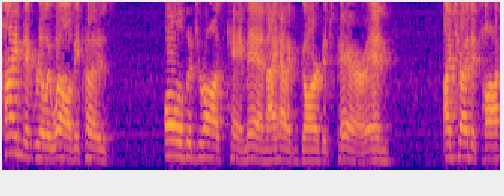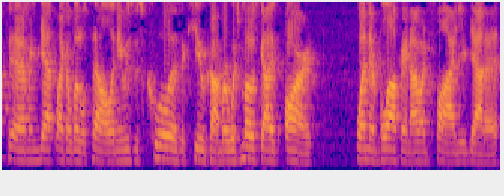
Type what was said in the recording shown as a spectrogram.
timed it really well because all the draws came in. I had a garbage pair, and I tried to talk to him and get like a little tell, and he was as cool as a cucumber, which most guys aren't when they're bluffing. I went, fine, you got it.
